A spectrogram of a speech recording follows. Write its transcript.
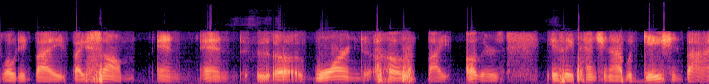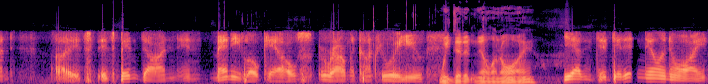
floated by by some and and uh, warned of by others is a pension obligation bond. Uh, it's it's been done in many locales around the country where you. We did it in Illinois. Yeah, did, did it in Illinois.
